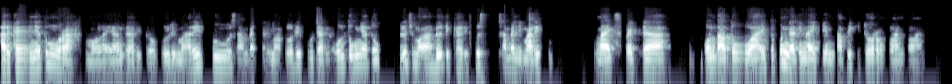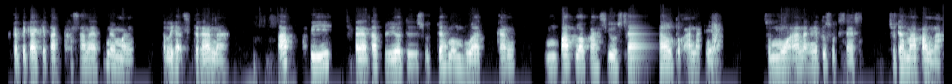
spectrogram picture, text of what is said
harganya tuh murah, mulai yang dari 25.000 sampai 50.000 dan untungnya tuh beliau cuma ngambil 3.000 sampai 5.000. Naik sepeda unta tua itu pun nggak dinaikin, tapi didorong pelan-pelan. Ketika kita ke sana itu memang terlihat sederhana. Tapi ternyata beliau itu sudah membuatkan empat lokasi usaha untuk anaknya. Semua anaknya itu sukses. Sudah mapan lah.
